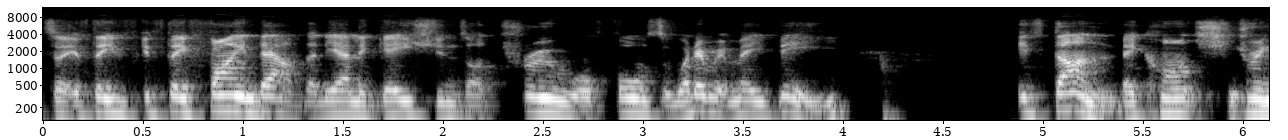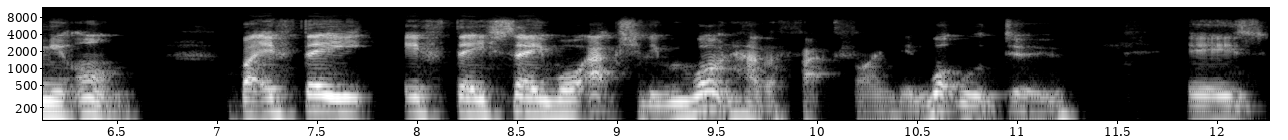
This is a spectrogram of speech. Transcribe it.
So if they if they find out that the allegations are true or false or whatever it may be, it's done. They can't string it on. But if they if they say, well, actually, we won't have a fact finding, what we'll do is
